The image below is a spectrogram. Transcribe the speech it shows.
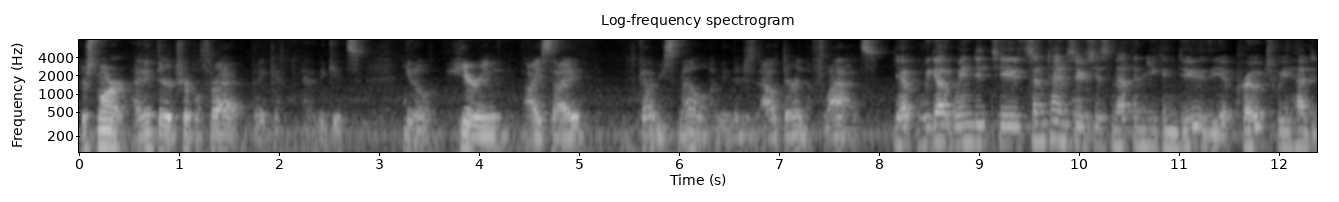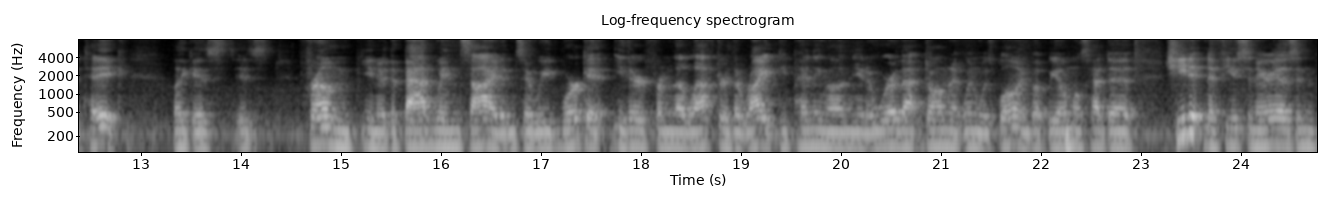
they're smart. I think they're a triple threat. I think I think it's you know hearing, eyesight. It's got to be smell. I mean, they're just out there in the flats. Yep, we got winded too. Sometimes there's just nothing you can do. The approach we had to take, like, is is from you know the bad wind side, and so we'd work it either from the left or the right, depending on you know where that dominant wind was blowing. But we almost had to cheat it in a few scenarios, and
